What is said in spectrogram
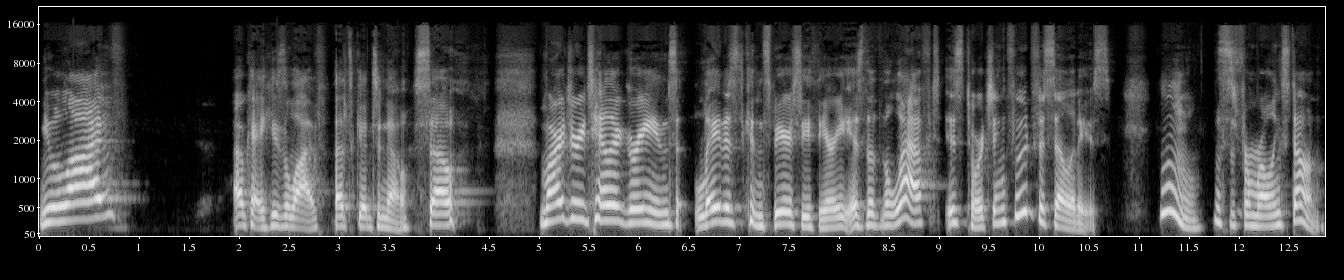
You alive? Okay, he's alive. That's good to know. So, Marjorie Taylor Greene's latest conspiracy theory is that the left is torching food facilities. Hmm, this is from Rolling Stone.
